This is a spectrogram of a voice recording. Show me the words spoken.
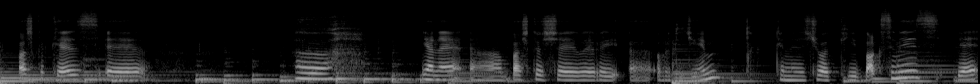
başka kez e, e, yani e, başka şeyleri e, öğreteceğim. Kendinize çok iyi bakınız ve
